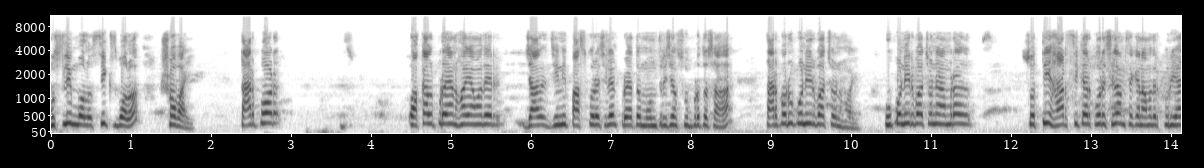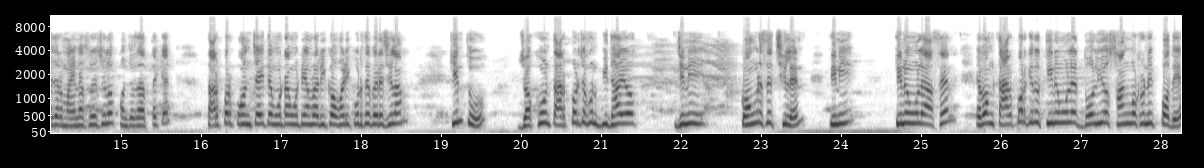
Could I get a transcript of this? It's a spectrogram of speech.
মুসলিম বলো শিখস বলো, সবাই। তারপর অকাল প্রয়াণ হয় আমাদের, যা যিনি পাস করেছিলেন, প্রয়াত মন্ত্রী ছিলেন সুব্রত সাহা। তারপর উপনির্বাচন হয়। উপনির্বাচনে আমরা সত্যি হার স্বীকার করেছিলাম, সেখানে আমাদের কুড়ি হাজার মাইনাস হয়েছিল, পঞ্চাশ হাজার থেকে। তারপর পঞ্চায়েতে মোটামুটি আমরা রিকভারি করতে পেরেছিলাম। কিন্তু যখন, তারপর যখন বিধায়ক যিনি কংগ্রেসের ছিলেন, তিনি তৃণমূলে আসেন, এবং তারপর কিন্তু তৃণমূলের দলীয় সাংগঠনিক পদে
